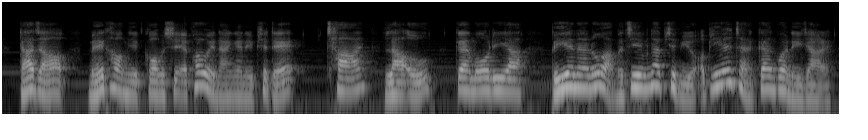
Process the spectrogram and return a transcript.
။ဒါကြောင့်မဲခေါင်မြစ်ကော်မရှင်အဖွဲ့ဝင်နိုင်ငံတွေဖြစ်တဲ့ထိုင်း၊လာအို၊ကမ္ဘောဒီးယား၊ဗီယက်နမ်တို့ကမကြေမနက်ဖြစ်ပြီးတော့အပြင်းအထန်ကန့်ကွက်နေကြတယ်။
